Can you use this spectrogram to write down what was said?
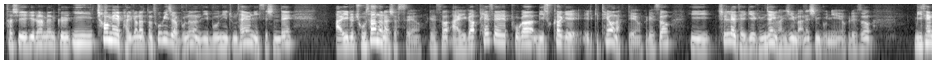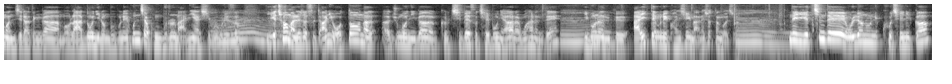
다시 얘기를 하면 그 이 처음에 발견했던 소비자분은 이분이 좀 사연이 있으신데 아이를 조산을 하셨어요. 그래서 아이가 폐세포가 미숙하게 이렇게 태어났대요. 그래서 이 실내 대기에 굉장히 관심이 많으신 분이에요. 그래서 미세먼지라든가 뭐 라돈 이런 부분에 혼자 공부를 많이 하시고 그래서 음. 이게 처음 알려졌을 때 아니 어떤 아- 아주머니가 그 집에서 재보냐라고 하는데 음. 이분은 그 아이 때문에 관심이 많으셨던 거죠. 음. 근데 이게 침대에 올려놓고 재니까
